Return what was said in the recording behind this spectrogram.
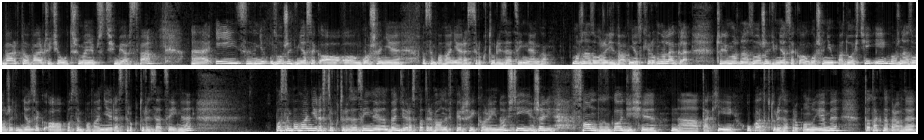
warto, walczyć o utrzymanie przedsiębiorstwa e, i złożyć wniosek o, ogłoszenie postępowania restrukturyzacyjnego. Można złożyć dwa wnioski równolegle, czyli można złożyć wniosek o ogłoszenie upadłości i można złożyć wniosek o postępowanie restrukturyzacyjne. Postępowanie restrukturyzacyjne będzie rozpatrywane w pierwszej kolejności i jeżeli sąd zgodzi się na taki układ, który zaproponujemy, to tak naprawdę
